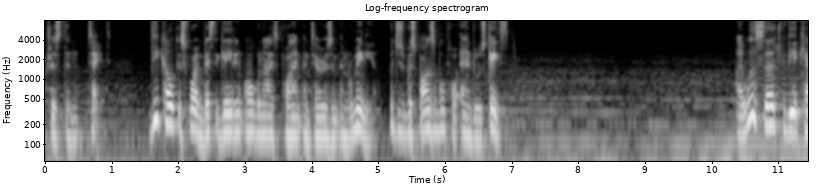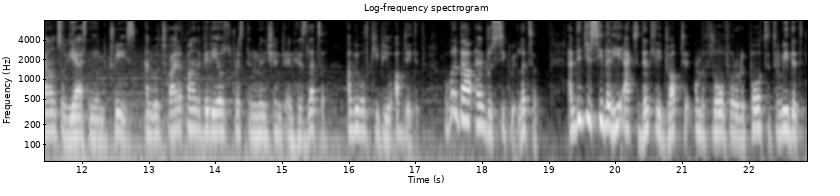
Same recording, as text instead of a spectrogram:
Tristan Tate. DIICOT is for investigating organized crime and terrorism in Romania, which is responsible for Andrew's case. I will search for the accounts of Yasni and Beatrice and will try to find the videos Tristan mentioned in his letter and we will keep you updated. But what about Andrew's secret letter? And did you see that he accidentally dropped it on the floor for a reporter to read it?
